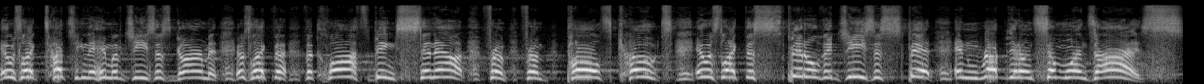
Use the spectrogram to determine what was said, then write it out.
It was like touching the hem of Jesus' garment. It was like the, the cloth being sent out from, from Paul's coat. It was like the spittle that Jesus spit and rubbed it on someone's eyes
